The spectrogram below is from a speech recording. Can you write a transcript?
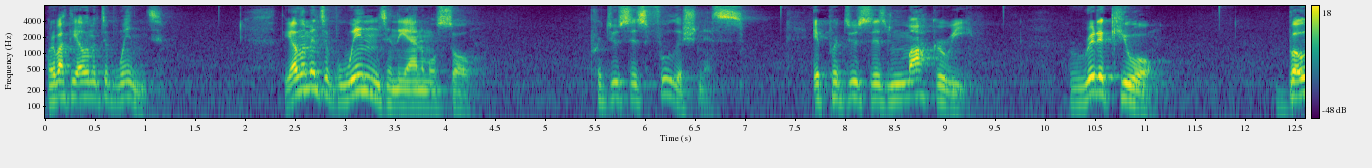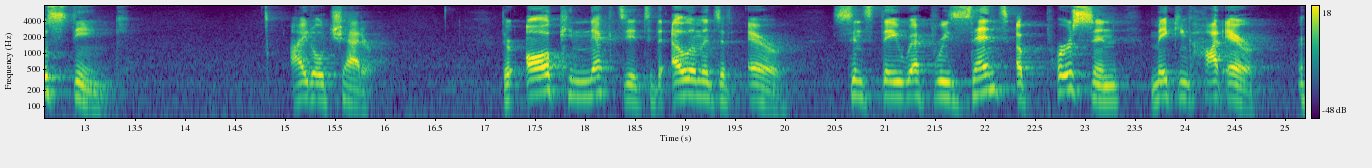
What about the element of wind? The element of wind in the animal soul produces foolishness, it produces mockery, ridicule, boasting, idle chatter. They're all connected to the element of air since they represent a person making hot air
